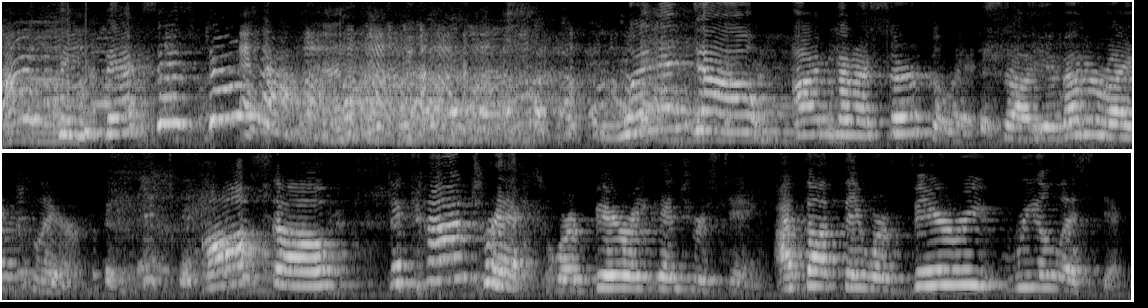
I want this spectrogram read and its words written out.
I think that says donut. When in doubt, Going to circle it, so you better write clear. Also, the contracts were very interesting. I thought they were very realistic,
